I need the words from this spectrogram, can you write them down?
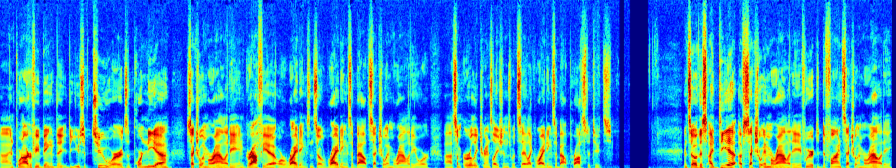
Uh, and pornography being the, the use of two words, the porneia sexual immorality in graphia or writings. And so, writings about sexual immorality, or uh, some early translations would say, like writings about prostitutes. And so, this idea of sexual immorality, if we were to define sexual immorality,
